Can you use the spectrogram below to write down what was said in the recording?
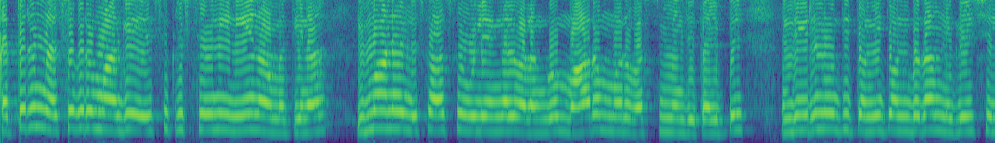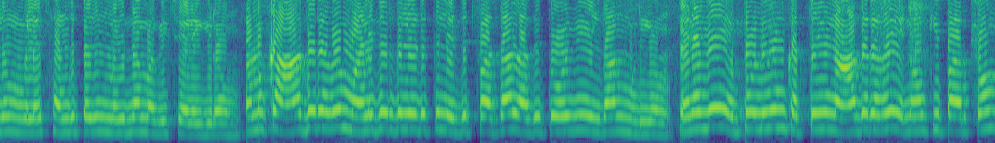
கத்தரும் ரசகருமாகிய இயேசு கிறிஸ்துவின் இனிய நாமத்தினால் இம்மானுவேல் விசுவாச ஊழியங்கள் வழங்கும் மாறம் ஒரு வசம் என்ற தலைப்பில் இந்த இருநூத்தி தொண்ணூத்தி ஒன்பதாம் நிகழ்ச்சியிலும் உங்களை சந்திப்பதில் மிகுந்த மகிழ்ச்சி அடைகிறோம். நமக்கு ஆதரவு மனிதர்களிடத்தில் எதிர்பார்த்தால் அது தோல்வியில் தான் முடியும். எனவே எப்பொழுதும் கத்தரின் ஆதரவை நோக்கி பார்ப்போம்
